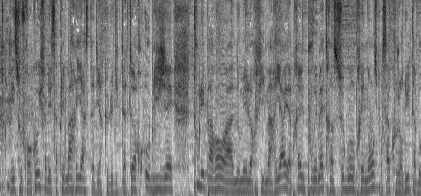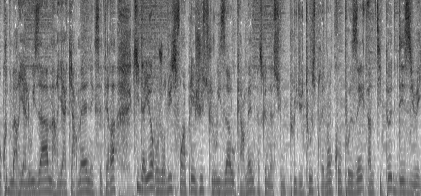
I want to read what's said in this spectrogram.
Et sous Franco, il fallait s'appeler Maria, c'est-à-dire que le dictateur obligeait tous les parents à nommer leur fille Maria et après elle pouvait mettre un second prénom. C'est pour ça qu'aujourd'hui, tu as beaucoup de Maria Luisa, Maria Carmen, etc. qui d'ailleurs aujourd'hui se font appeler juste Luisa ou Carmen parce que n'assument plus du tout ce prénom composé un petit peu désuet.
